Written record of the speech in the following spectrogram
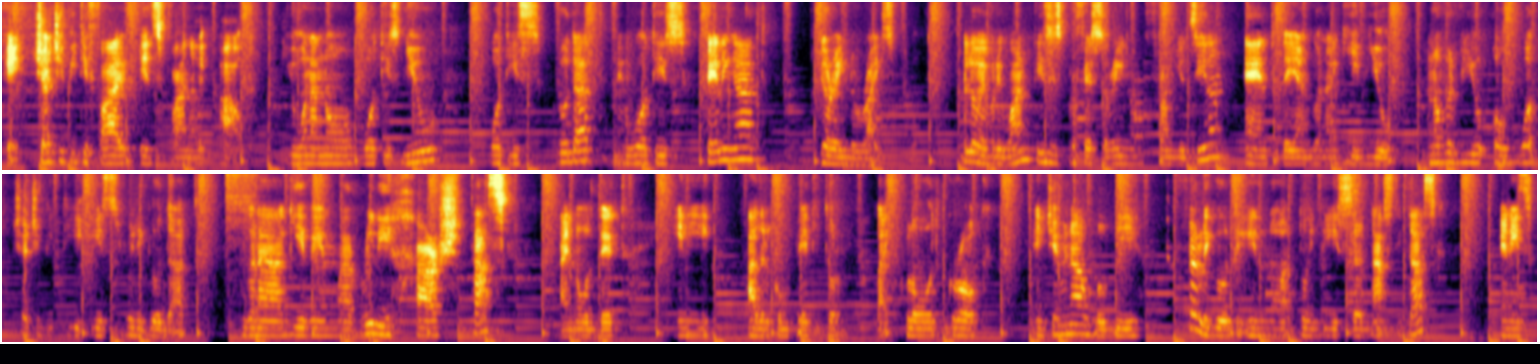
Okay, ChatGPT 5 is finally out. You wanna know what is new, what is good at, and what is failing at? You're in the right spot. Hello everyone, this is Professor Rino from New Zealand, and today I'm gonna give you an overview of what ChatGPT is really good at. I'm gonna give him a really harsh task. I know that any other competitor like Claude, Grok, and Gemini will be fairly good in uh, doing this uh, nasty task and it's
